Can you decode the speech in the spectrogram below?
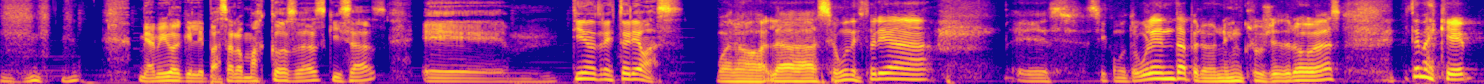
mi amigo al que le pasaron más cosas, quizás. Eh, tiene otra historia más. Bueno, la segunda historia es así como turbulenta, pero no incluye drogas. El tema es que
